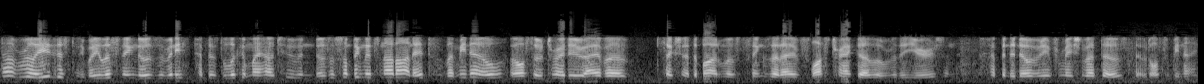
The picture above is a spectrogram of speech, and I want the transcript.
not really. Just anybody listening knows of any happens to look at my how-to and knows of something that's not on it. Let me know. I also try to. I have a section at the bottom of things that I've lost track of over the years and happen to know of any information about those, that would also be nice.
